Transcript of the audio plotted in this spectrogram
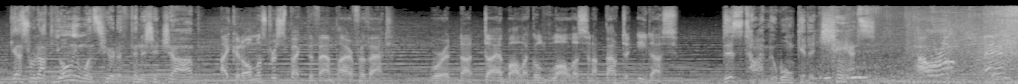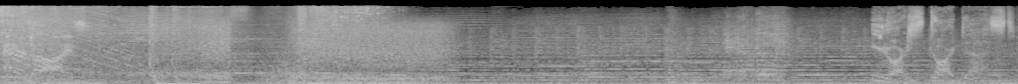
Guess we're not the only ones here to finish a job. I could almost respect the vampire for that, were it not diabolical, lawless, and about to eat us. This time it won't get a chance. Power up and energize! Eat our stardust.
